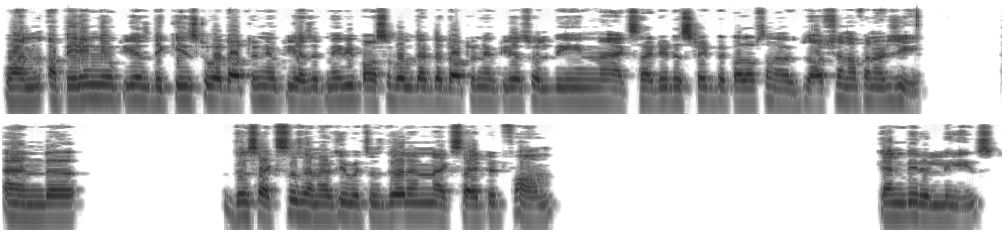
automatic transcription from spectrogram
one, a parent nucleus decays to a daughter nucleus, it may be possible that the daughter nucleus will be in excited state because of some absorption of energy. And uh, this excess energy which is there in excited form can be released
